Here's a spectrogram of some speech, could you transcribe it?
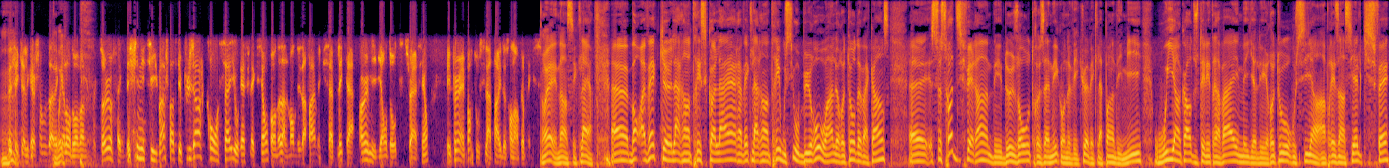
Mhm. C'est quelque chose dans lequel on doit avoir une structure. Fait que définitivement, je pense qu'il y a plusieurs conseils ou réflexions qu'on a dans le monde des affaires, mais qui s'appliquent à un million d'autres situations et peu importe aussi la taille de son entreprise. Oui, non, c'est clair. Euh, bon, avec euh, la rentrée scolaire, avec la rentrée aussi au bureau, hein, le retour de vacances, euh, ce sera différent des deux autres années qu'on a vécues avec la pandémie. Oui, encore du télétravail, mais il y a les retours aussi en, présentiel qui se fait.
